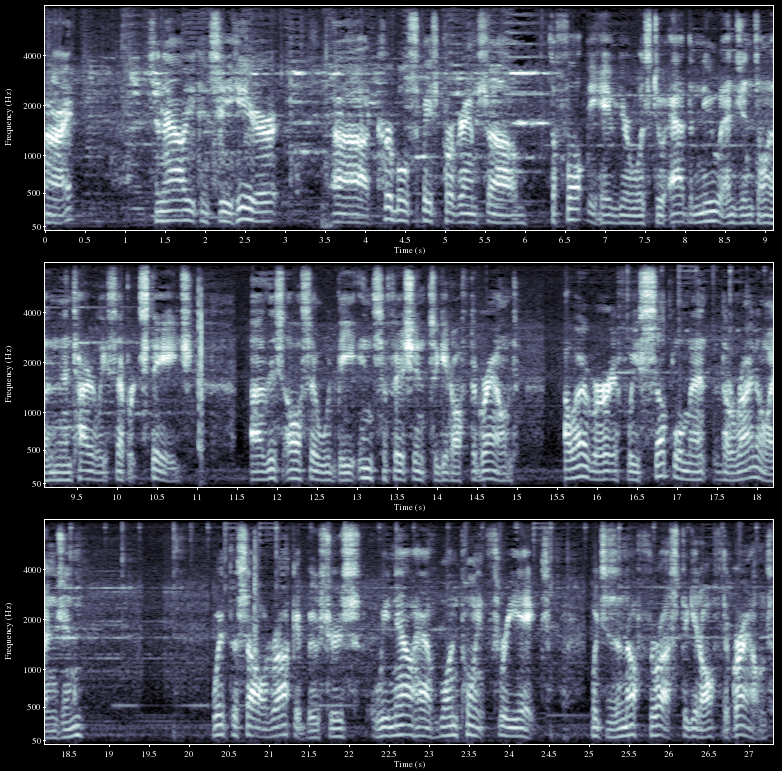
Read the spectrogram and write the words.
Alright, so now you can see here, uh, Kerbal Space Program's um, default behavior was to add the new engines on an entirely separate stage. Uh, this also would be insufficient to get off the ground. However, if we supplement the Rhino engine with the solid rocket boosters, we now have 1.38, which is enough thrust to get off the ground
